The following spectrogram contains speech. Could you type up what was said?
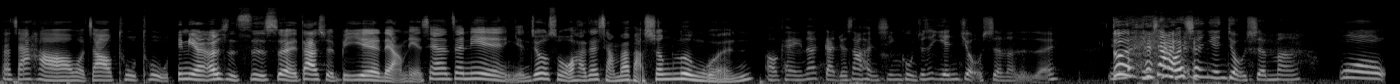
大家好，我叫兔兔，今年二十四岁，大学毕业两年，现在在念研究所，我还在想办法升论文。OK，那感觉上很辛苦，就是研究生了，对不对？对，你现在还会升研究生吗？我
